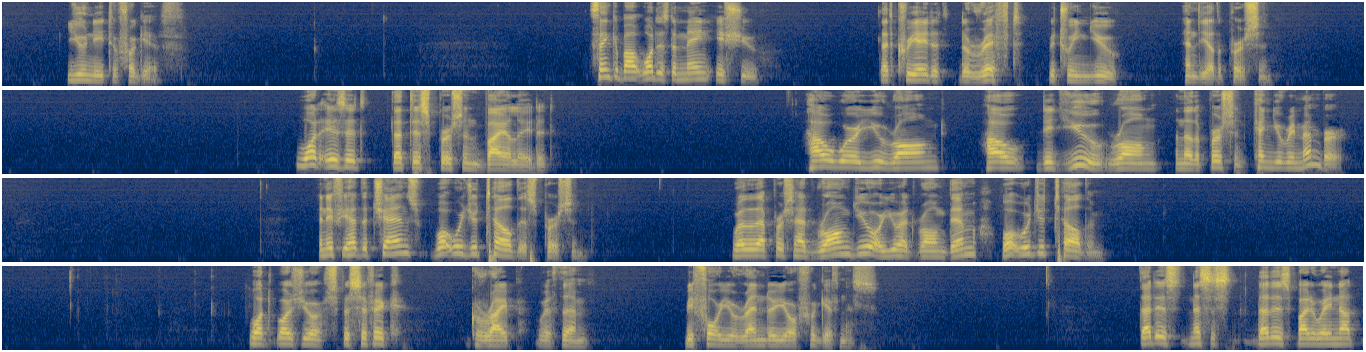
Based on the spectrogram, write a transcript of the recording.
you need to forgive. Think about what is the main issue that created the rift between you and the other person. What is it that this person violated? How were you wronged? How did you wrong another person? Can you remember? And if you had the chance, what would you tell this person? Whether that person had wronged you or you had wronged them, what would you tell them? What was your specific gripe with them before you render your forgiveness? that is, necess- that is, by the way, not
